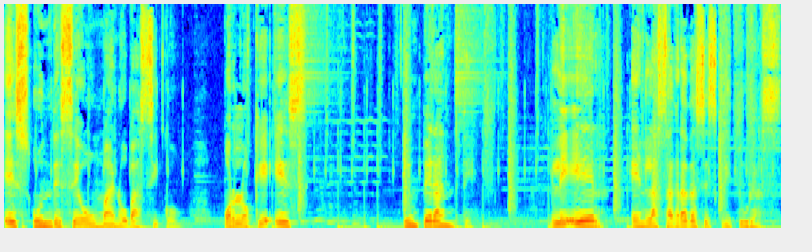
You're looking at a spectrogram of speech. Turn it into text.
es un deseo humano básico por lo que es imperante. Leer en las sagradas escrituras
